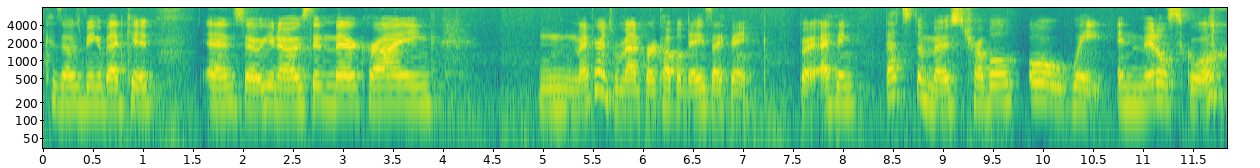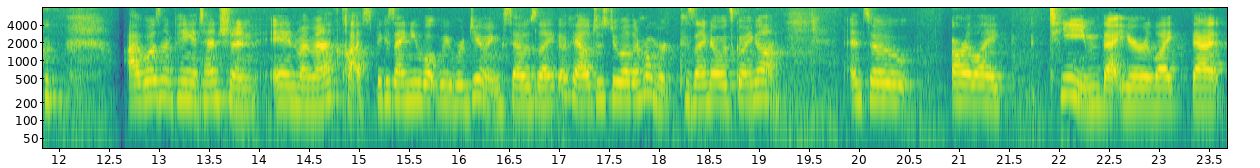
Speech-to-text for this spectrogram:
because I was being a bad kid. And so, you know, I was sitting there crying. Mm, My parents were mad for a couple days, I think. But I think that's the most trouble. Oh, wait, in middle school, I wasn't paying attention in my math class because I knew what we were doing. So I was like, okay, I'll just do other homework because I know what's going on. And so our like team that you're like that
